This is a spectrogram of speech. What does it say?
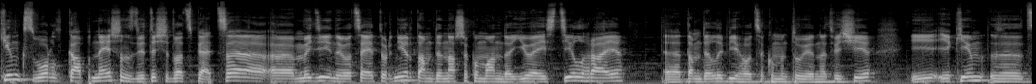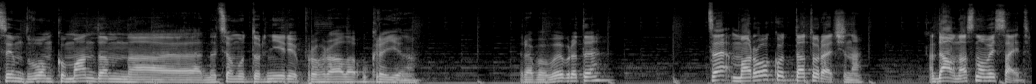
Kings World Cup Nations 2025. Це е, медійний оцей турнір, там, де наша команда UA Steel грає, е, там, де Лебіго це коментує на твічі. І яким е, цим двом командам на, на цьому турнірі програла Україна? Треба вибрати. Це Марокко та Туреччина. Да, у нас новий сайт.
